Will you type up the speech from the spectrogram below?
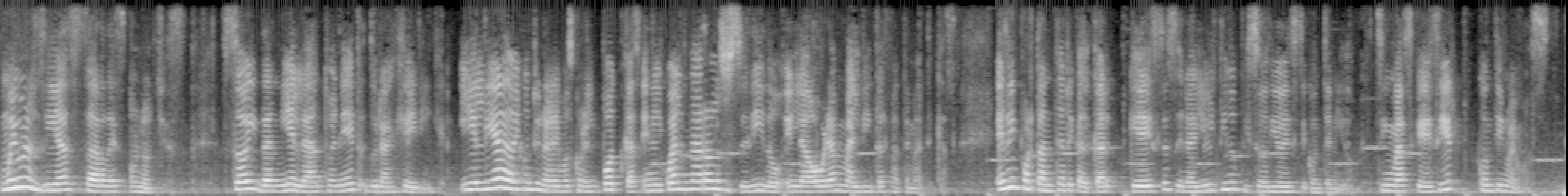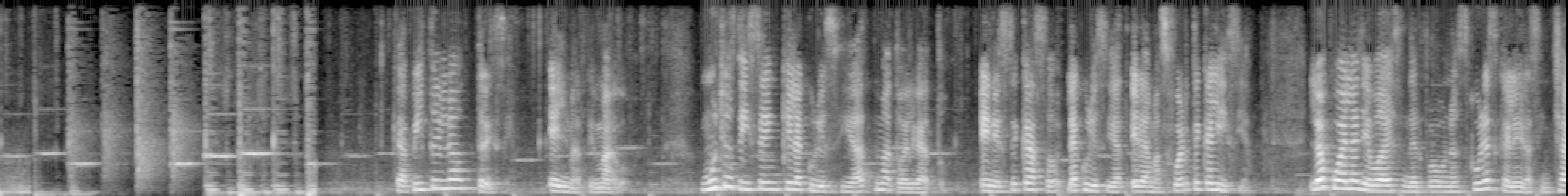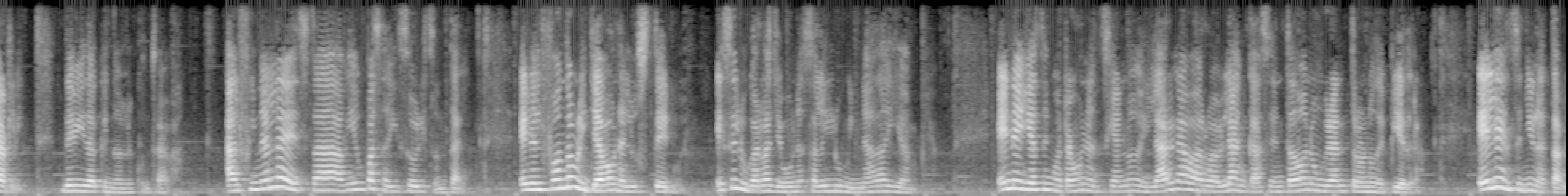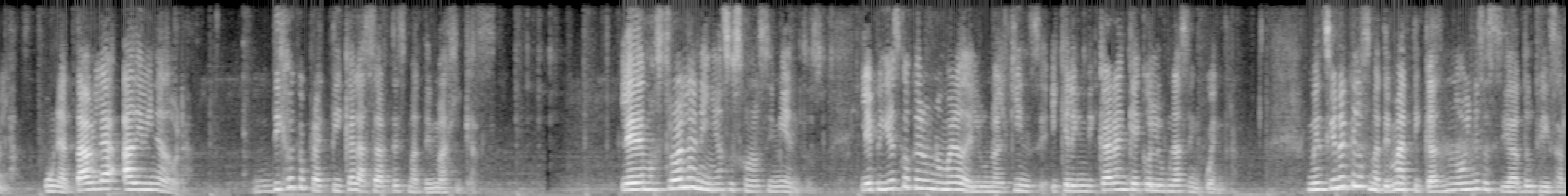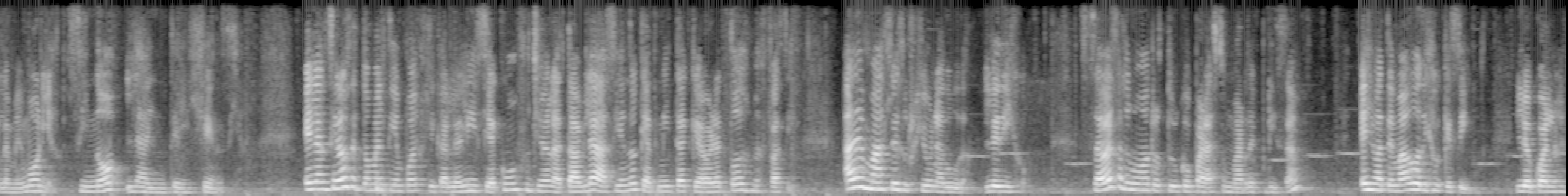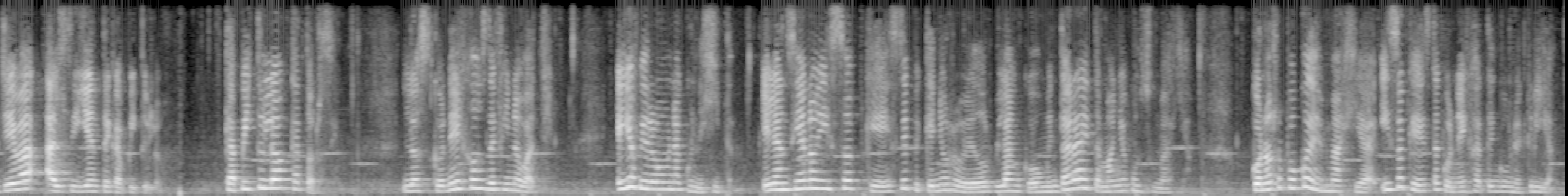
Muy buenos días, tardes o noches. Soy Daniela Antoinette Durán Heidinger y el día de hoy continuaremos con el podcast en el cual narro lo sucedido en la obra Malditas Matemáticas. Es importante recalcar que este será el último episodio de este contenido. Sin más que decir, continuemos. Capítulo 13. El matemago. Muchos dicen que la curiosidad mató al gato. En este caso, la curiosidad era más fuerte que Alicia, lo cual la llevó a descender por una oscura escalera sin Charlie, debido a que no lo encontraba. Al final de esta había un pasadizo horizontal. En el fondo brillaba una luz tenue. Ese lugar la llevó a una sala iluminada y amplia. En ella se encontraba un anciano de larga barba blanca sentado en un gran trono de piedra. Él le enseña una tabla, una tabla adivinadora. Dijo que practica las artes matemáticas. Le demostró a la niña sus conocimientos, le pidió escoger un número del 1 al 15 y que le indicara en qué columna se encuentra. Menciona que en las matemáticas no hay necesidad de utilizar la memoria, sino la inteligencia. El anciano se toma el tiempo de explicarle a Alicia cómo funciona la tabla, haciendo que admita que ahora todo es más fácil. Además, le surgió una duda. Le dijo, ¿sabes algún otro truco para sumar deprisa? El matemago dijo que sí, lo cual nos lleva al siguiente capítulo. Capítulo 14. Los conejos de Finovache. Ellos vieron una conejita. El anciano hizo que ese pequeño roedor blanco aumentara de tamaño con su magia. Con otro poco de magia hizo que esta coneja tenga una cría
